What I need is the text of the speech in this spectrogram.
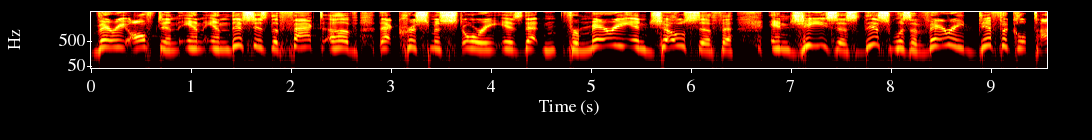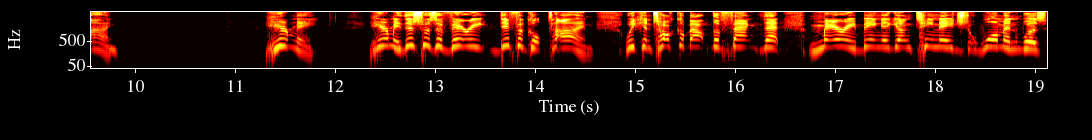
very often. And, and this is the fact of that christmas story is that for mary and joseph uh, and jesus this was a very difficult time. Hear me Hear me, this was a very difficult time. We can talk about the fact that Mary, being a young teenage woman, was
